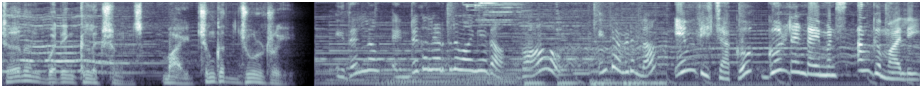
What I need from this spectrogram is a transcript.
Eternal Wedding Collections by ചുങ്കത് Jewelry. ഇതെല്ലാം എന്റെ കല്യാണത്തിന് വാങ്ങിയതാ. വാവ്. ഇതെവിടുന്നാ M V Chacko golden diamonds Angamaly.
